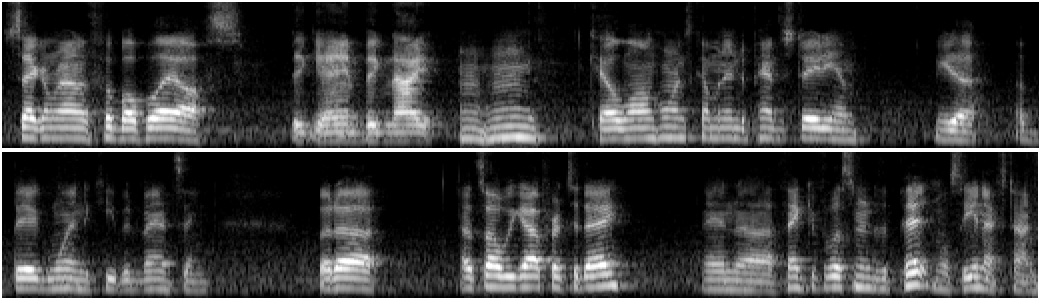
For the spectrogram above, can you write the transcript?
Second round of the football playoffs. Big game, big night. Mm-hmm. Kell Longhorns coming into Panther Stadium. Need a, a big win to keep advancing. But uh, that's all we got for today. And uh, thank you for listening to The Pit, and we'll see you next time.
